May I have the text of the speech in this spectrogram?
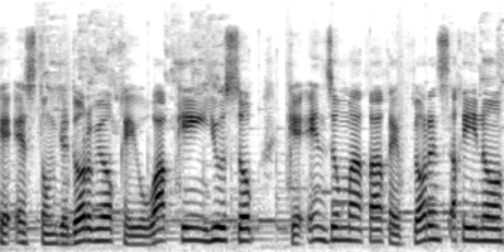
kay Estong Jadormio, kay Joaquin Yusop, kay Enzo Maca, kay Florence Aquino,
